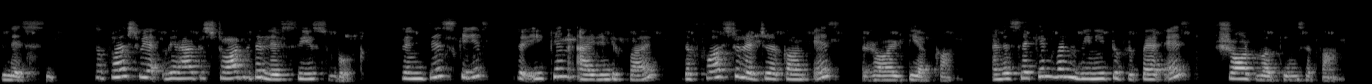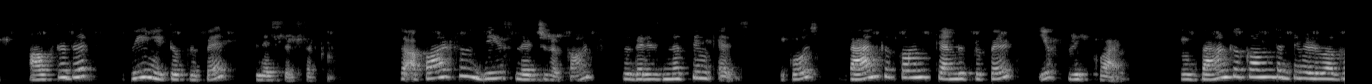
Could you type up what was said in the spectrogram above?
lessee. So first we, we have to start with the lessee's book. So in this case, so you can identify the first ledger account is royalty account and the second one we need to prepare is short workings account. After that, we need to prepare lessor's account. So apart from these ledger account, so there is nothing else because bank account can be prepared if required. So bank account ಅಂತ ಹೇಳುವಾಗ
